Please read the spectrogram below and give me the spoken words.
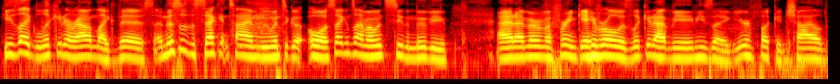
He's like looking around like this, and this is the second time we went to go. Oh, second time I went to see the movie, and I remember my friend Gabriel was looking at me, and he's like, "You're a fucking child,"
